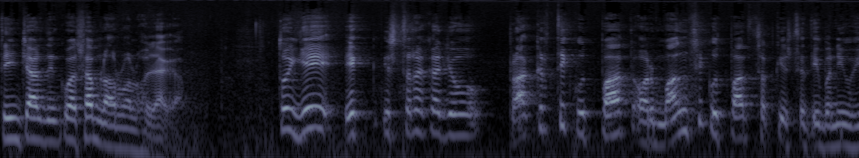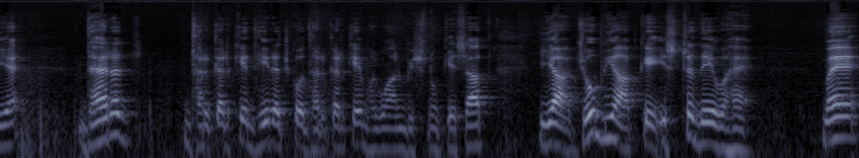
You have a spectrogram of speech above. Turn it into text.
तीन चार दिन को सब नॉर्मल हो जाएगा। तो ये एक इस तरह का जो प्राकृतिक उत्पात और मानसिक उत्पात सबकी स्थिति बनी हुई है। धैर्य धर करके, धीरज को धर करके भगवान विष्णु के साथ या जो भी आपके इष्ट देव हैं, मैं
